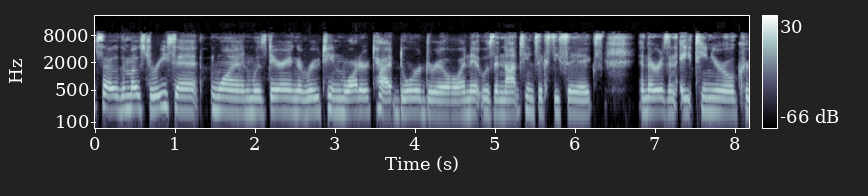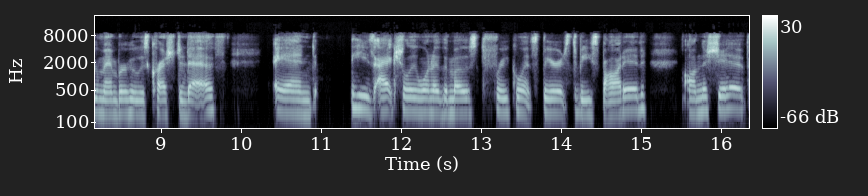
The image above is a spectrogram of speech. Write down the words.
So the most recent one was during a routine watertight door drill, and it was in 1966. And there was an 18 year old crew member who was crushed to death. And he's actually one of the most frequent spirits to be spotted on the ship.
